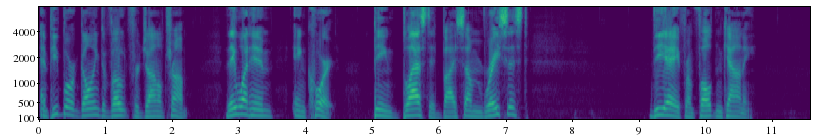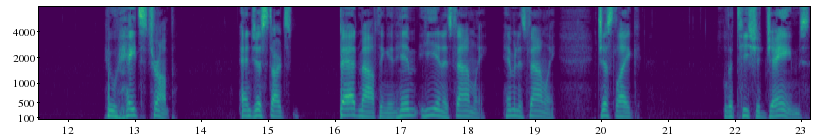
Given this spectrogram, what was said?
and people are going to vote for Donald Trump, they want him in court being blasted by some racist DA from Fulton County who hates Trump and just starts bad mouthing him, he and his family, him and his family, just like Letitia James,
